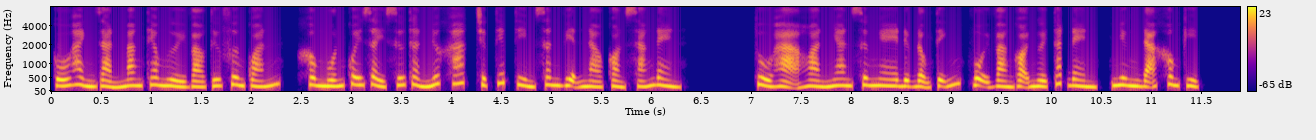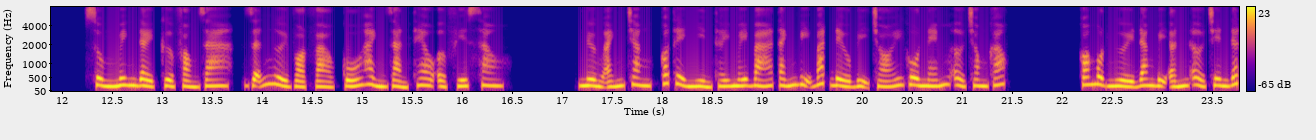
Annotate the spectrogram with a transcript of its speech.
Cố hành giản mang theo người vào tứ phương quán, không muốn quấy giày sứ thần nước khác trực tiếp tìm sân viện nào còn sáng đèn. Thủ hạ hoàn nhan sương nghe được động tĩnh, vội vàng gọi người tắt đèn, nhưng đã không kịp. Sùng Minh đẩy cửa phòng ra, dẫn người vọt vào, cố hành giản theo ở phía sau. Nương ánh trăng, có thể nhìn thấy mấy bá tánh bị bắt đều bị trói gô ném ở trong góc. Có một người đang bị ấn ở trên đất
